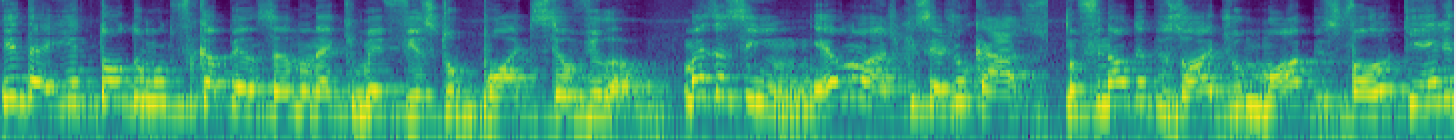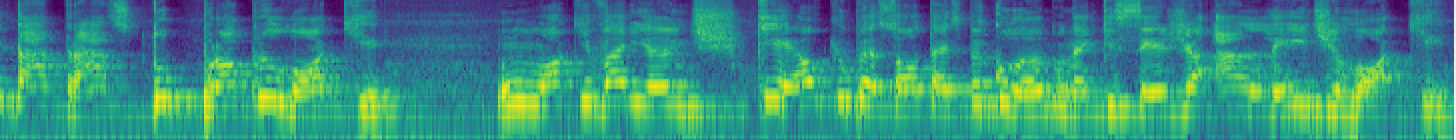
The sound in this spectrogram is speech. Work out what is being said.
E daí todo mundo fica pensando, né, que o Mephisto pode ser o vilão. Mas assim, eu não acho que seja o caso. No final do episódio, o Mobius falou que ele tá atrás do próprio Loki um Loki variante, que é o que o pessoal tá especulando, né, que seja a Lady Loki.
